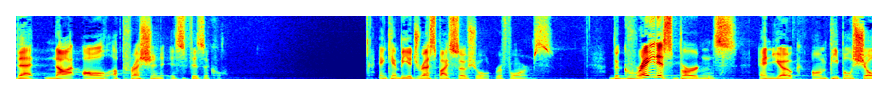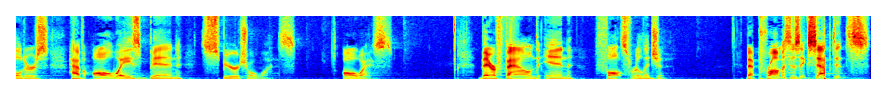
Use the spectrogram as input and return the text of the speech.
that not all oppression is physical and can be addressed by social reforms. The greatest burdens and yoke on people's shoulders have always been spiritual ones. Always. They are found in false religion that promises acceptance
